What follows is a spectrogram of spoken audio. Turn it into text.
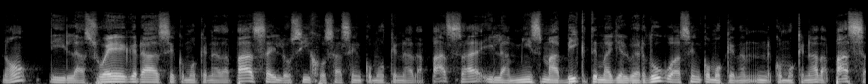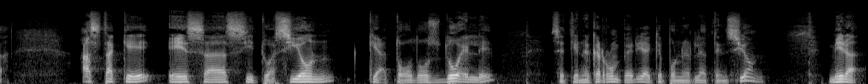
¿no? Y la suegra hace como que nada pasa y los hijos hacen como que nada pasa y la misma víctima y el verdugo hacen como que, como que nada pasa. Hasta que esa situación que a todos duele, se tiene que romper y hay que ponerle atención. Mira,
